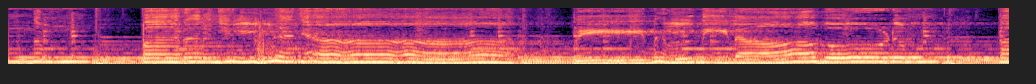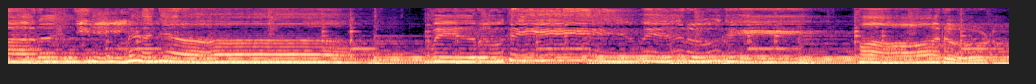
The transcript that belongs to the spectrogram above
എന്നും പറഞ്ഞില്ല ഞാൻ. വേനൽ നിലാവോടും പറഞ്ഞില്ല ഞാൻ. വെറുതെ വെറുതെ ആരോടും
